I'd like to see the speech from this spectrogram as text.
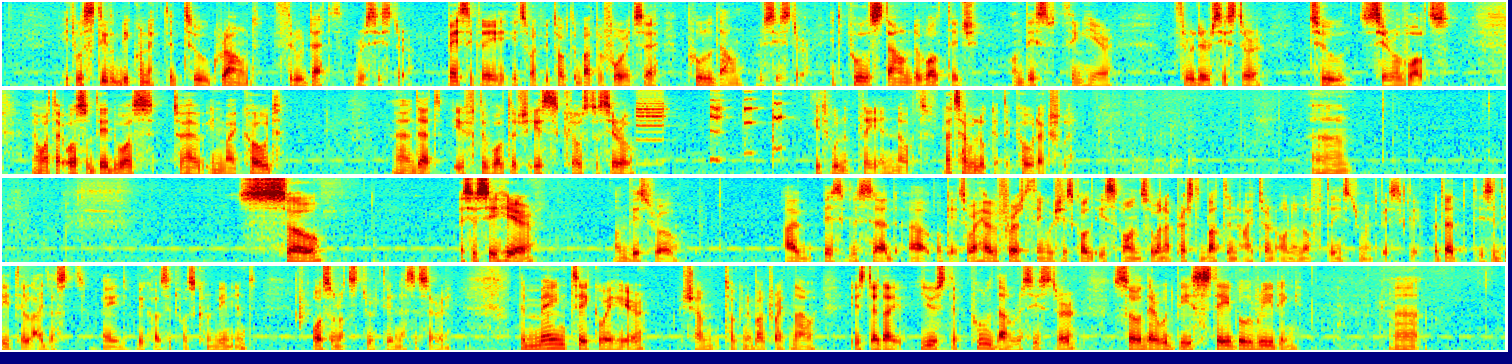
it will still be connected to ground through that resistor. Basically, it's what we talked about before. It's a pull-down resistor. It pulls down the voltage on this thing here through the resistor to zero volts. And what I also did was to have in my code uh, that if the voltage is close to zero, it wouldn't play a note. Let's have a look at the code actually. Um, so, as you see here, on this row, I've basically said, uh, okay, so I have a first thing which is called is on. So when I press the button, I turn on and off the instrument basically. But that is a detail I just made because it was convenient, also not strictly necessary. The main takeaway here, which I'm talking about right now, is that I use the pull down resistor so there would be a stable reading uh,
